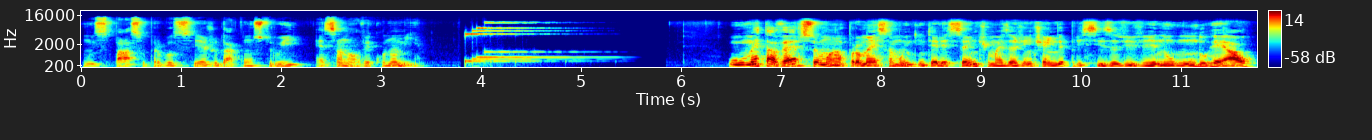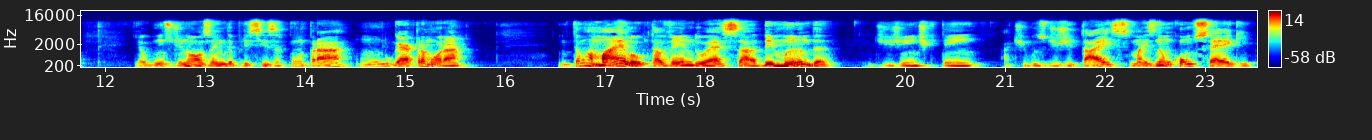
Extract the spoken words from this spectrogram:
um espaço para você ajudar a construir essa nova economia. O metaverso é uma promessa muito interessante, mas a gente ainda precisa viver no mundo real e alguns de nós ainda precisa comprar um lugar para morar. Então a Milo está vendo essa demanda de gente que tem ativos digitais, mas não consegue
